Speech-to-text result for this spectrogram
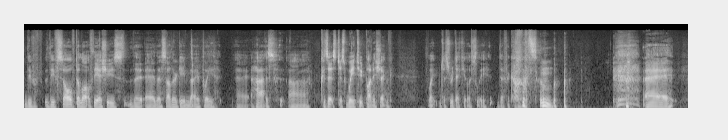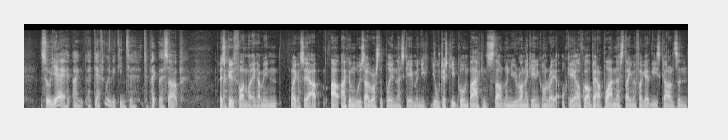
they've they've solved a lot of the issues that uh, this other game that I play uh, has, because it's just way too punishing, like just ridiculously difficult. so, uh, so yeah, I I definitely be keen to to pick this up. It's good fun. Like I mean, like I say, I, I, I can lose hours to playing this game, and you, you'll just keep going back and starting a new run again and going, right, okay, I've got a better plan this time if I get these cards. And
